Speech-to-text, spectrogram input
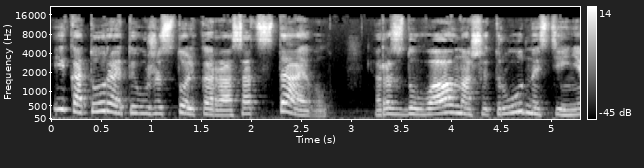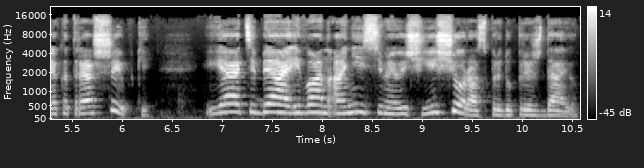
и которое ты уже столько раз отстаивал раздувал наши трудности и некоторые ошибки. Я тебя, Иван Анисимович, еще раз предупреждаю.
